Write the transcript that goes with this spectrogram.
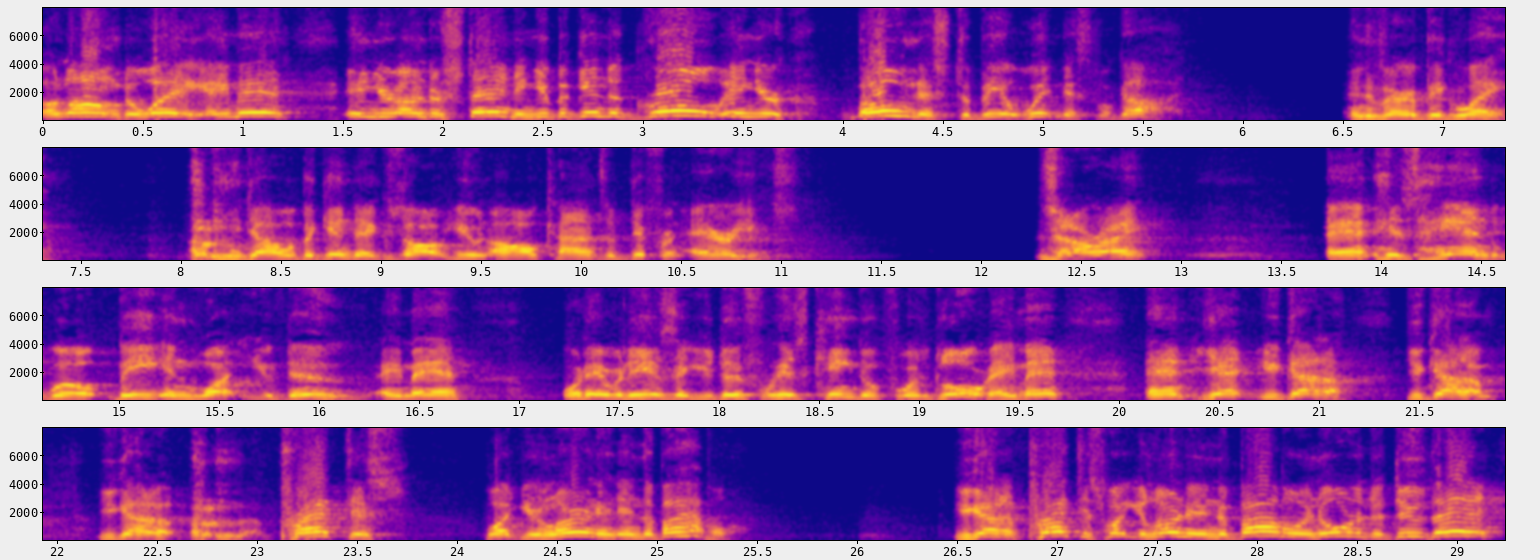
along the way. Amen. In your understanding, you begin to grow in your boldness to be a witness for God in a very big way. God will begin to exalt you in all kinds of different areas. Is that all right? And his hand will be in what you do. Amen. Whatever it is that you do for his kingdom, for his glory. Amen. And yet you gotta, you gotta, you gotta practice what you're learning in the Bible. You got to practice what you're learning in the Bible. In order to do that,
